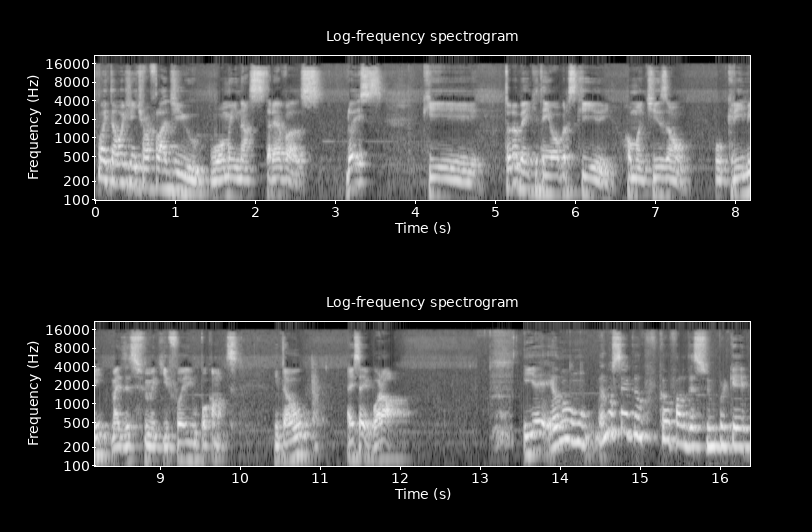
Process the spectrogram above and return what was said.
Bom, então hoje a gente vai falar de O Homem nas Trevas 2, que tudo bem que tem obras que romantizam o crime, mas esse filme aqui foi um pouco a mais. Então, é isso aí, bora lá. E é, eu não, eu não sei o que eu, que eu falo desse filme porque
